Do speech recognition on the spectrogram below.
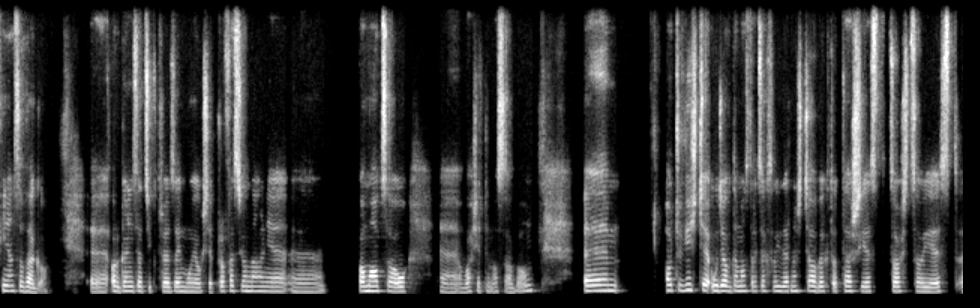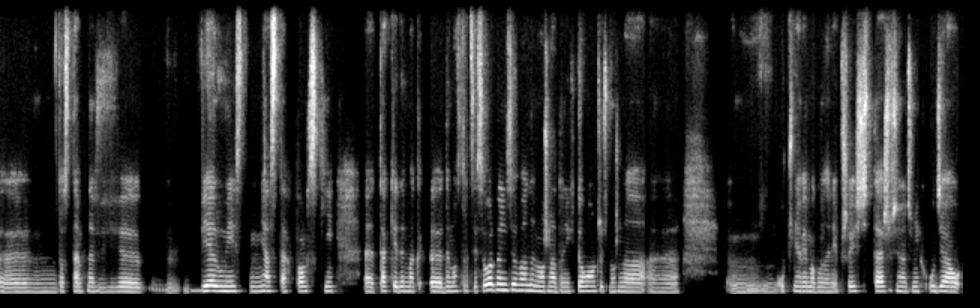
finansowego e, organizacji, które zajmują się profesjonalnie e, pomocą e, właśnie tym osobom. Oczywiście udział w demonstracjach solidarnościowych to też jest coś, co jest dostępne w wielu miastach Polski. Takie demonstracje są organizowane, można do nich dołączyć, można uczniowie mogą na nie przyjść, też wziąć w nich udział.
